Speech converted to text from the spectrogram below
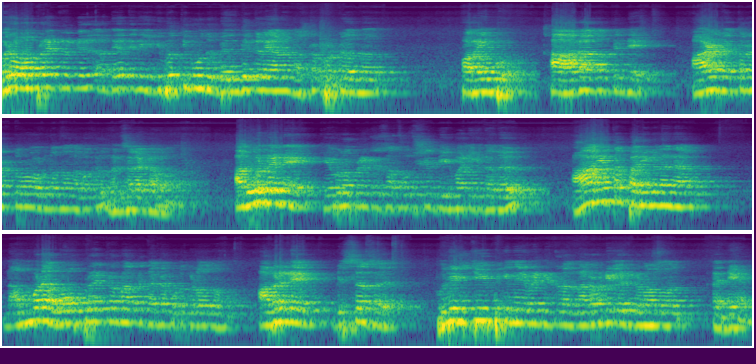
ഒരു ഓപ്പറേറ്റർക്ക് അദ്ദേഹത്തിന് ഇരുപത്തിമൂന്ന് ബന്ധുക്കളെയാണ് നഷ്ടപ്പെട്ടതെന്ന് പറയുമ്പോൾ ആ ആഘാതത്തിന്റെ ആഴം എത്രത്തോളം ഉണ്ടെന്ന് നമുക്ക് മനസ്സിലാക്കാവുന്നതാണ്. അതുകൊണ്ട് തന്നെ കേബിൾ ഓപ്പറേറ്റേഴ്സ് അസോസിയേഷൻ തീരുമാനിക്കുന്നത് ആദ്യത്തെ പരിഗണന നമ്മുടെ ഓപ്പറേറ്റർമാർക്ക് തന്നെ കൊടുക്കണമെന്നും അവരുടെ ബിസിനസ് പുനരുജ്ജീവിപ്പിക്കുന്നതിന് വേണ്ടിയിട്ടുള്ള നടപടികളെടുക്കണമെന്ന് തന്നെയാണ്.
